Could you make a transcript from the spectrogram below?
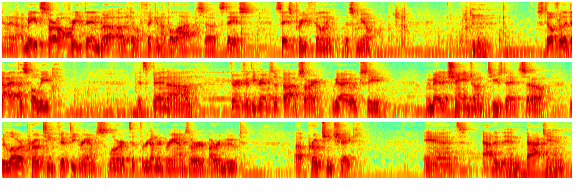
And I make it start off pretty thin, but I'll, it'll thicken up a lot, so it stays stays pretty filling this meal. Still for the diet this whole week, it's been um, 350 grams. Of, uh, I'm sorry, we actually we made a change on Tuesday, so we lowered protein 50 grams, lowered to 300 grams, or I removed a protein shake and added in back in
